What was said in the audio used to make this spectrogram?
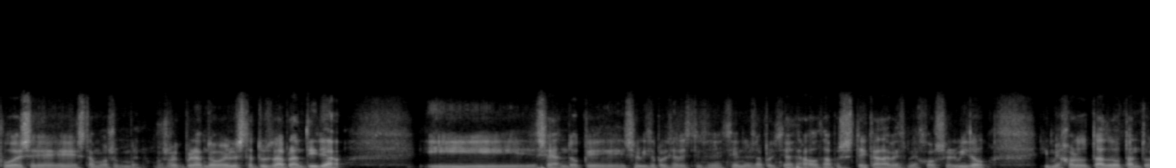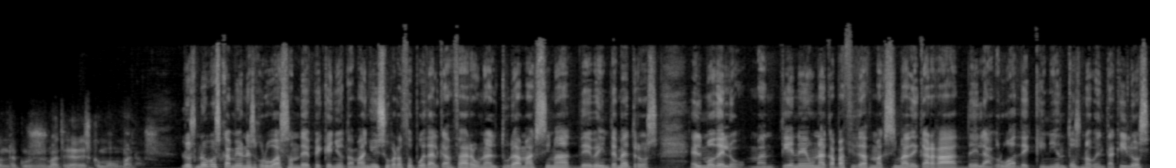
pues eh, estamos pues recuperando el estatus de la plantilla y deseando que el Servicio Policial de Extinción de Incendios de la Policía de Zaragoza pues esté cada vez mejor servido y mejor dotado tanto en recursos materiales como humanos. Los nuevos camiones grúa son de pequeño tamaño y su brazo puede alcanzar una altura máxima de 20 metros. El modelo mantiene una capacidad máxima de carga de la grúa de 590 kilos,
